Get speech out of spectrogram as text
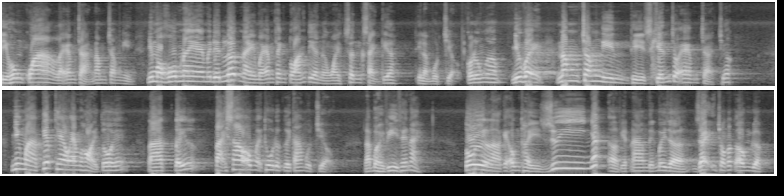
thì hôm qua là em trả 500 nghìn. Nhưng mà hôm nay em mới đến lớp này mà em thanh toán tiền ở ngoài sân sảnh kia thì là một triệu. Có đúng không? Như vậy 500 nghìn thì khiến cho em trả trước. Nhưng mà tiếp theo em hỏi tôi ấy, là đấy tại sao ông lại thu được người ta một triệu? Là bởi vì thế này tôi là cái ông thầy duy nhất ở Việt Nam đến bây giờ dạy cho các ông được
